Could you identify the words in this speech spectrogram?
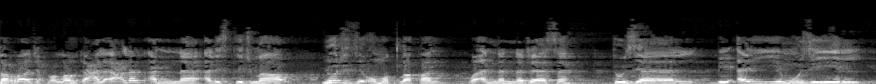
فالراجح والله تعالى أعلم أن الاستجمار يجزئ مطلقا وأن النجاسة تزال بأي مزيل.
